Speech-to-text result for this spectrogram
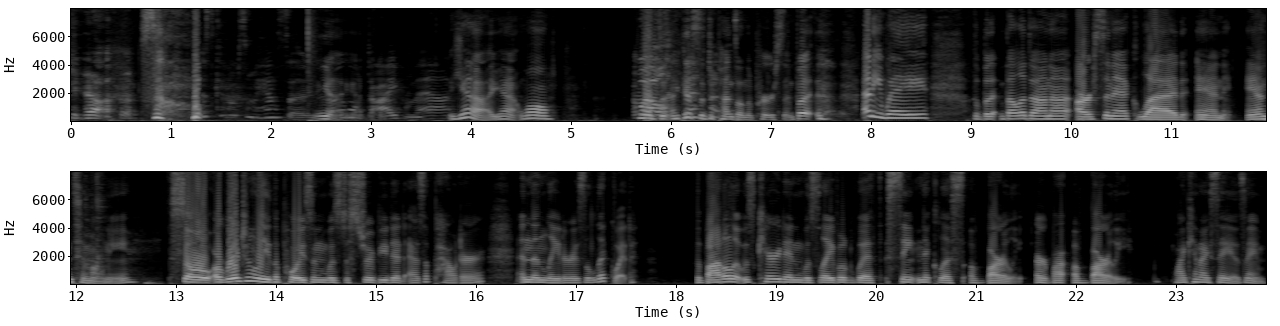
Yeah. So Just give them some acid. Yeah, won't die from that. yeah, yeah. Well, Well, I guess it depends on the person. But anyway, the belladonna, arsenic, lead, and antimony. So originally, the poison was distributed as a powder and then later as a liquid. The bottle it was carried in was labeled with Saint Nicholas of Barley or bar- of Barley. Why can't I say his name?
